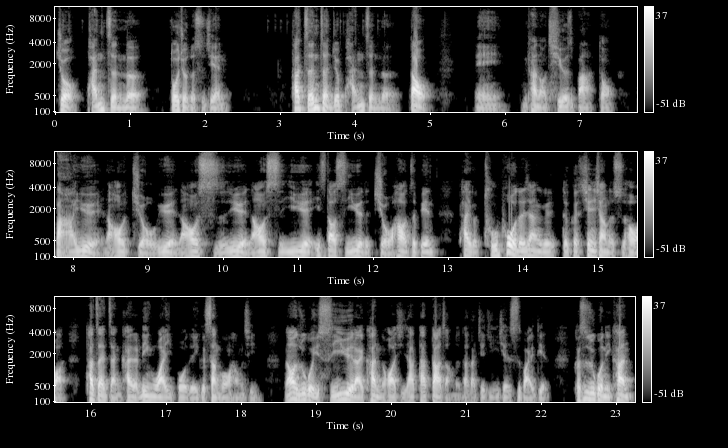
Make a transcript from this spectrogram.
就盘整了多久的时间？它整整就盘整了到。哎，你看哦，七月二十八，从八月，然后九月，然后十月，然后十一月，一直到十一月的九号这边，它有个突破的这样一个这个现象的时候啊，它在展开了另外一波的一个上攻行情。然后如果以十一月来看的话，其实它它大涨了大概接近一千四百点。可是如果你看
